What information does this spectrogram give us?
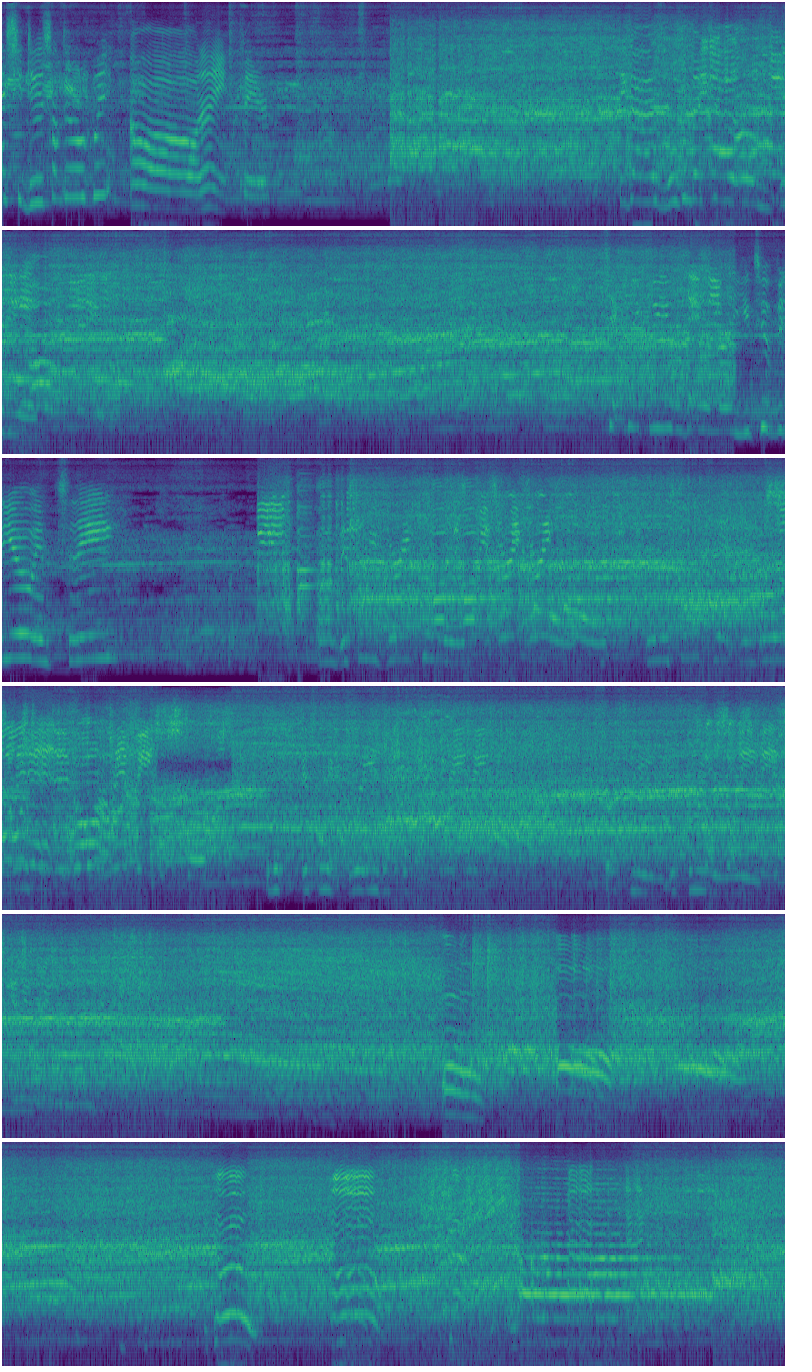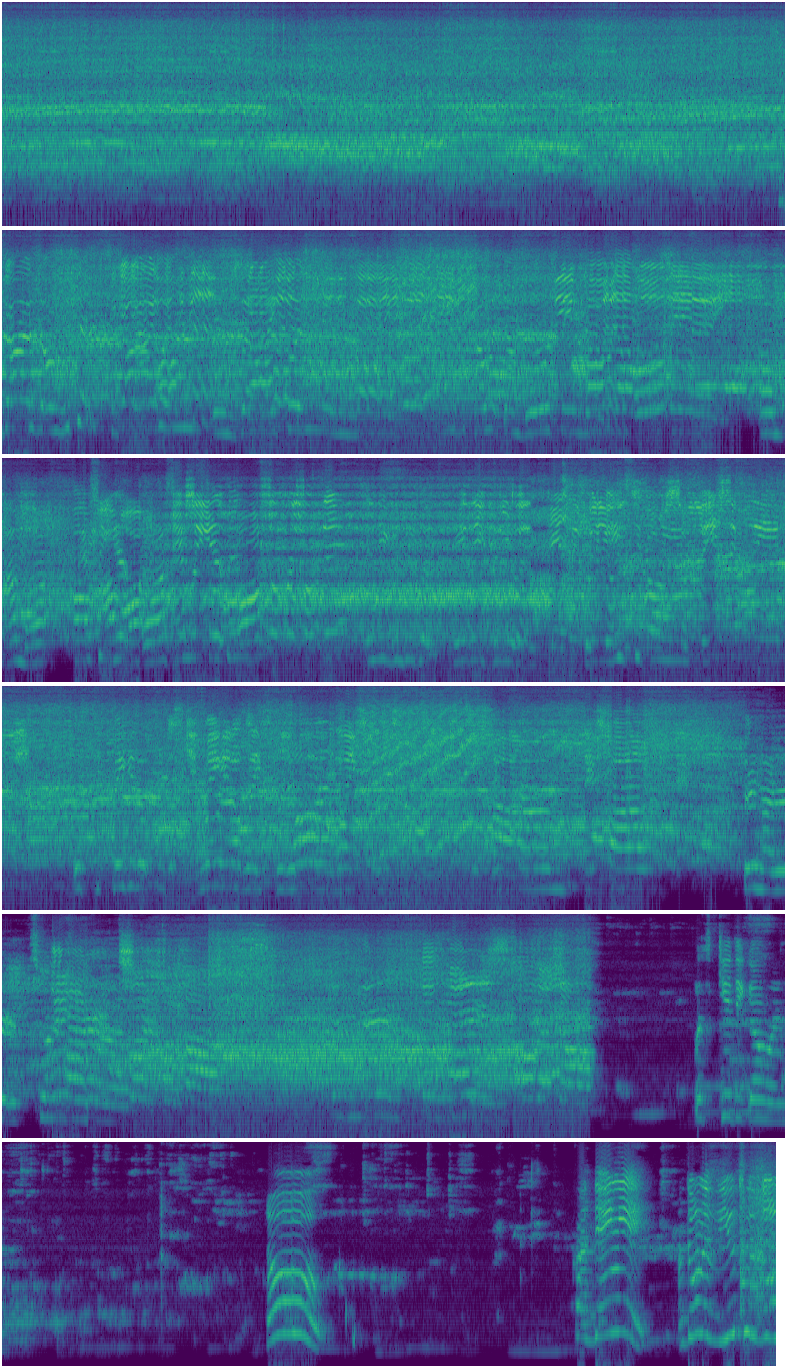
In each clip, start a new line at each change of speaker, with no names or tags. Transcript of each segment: actually do something real quick? Oh, that ain't fair. Hey guys, welcome back to the um video. Technically, we're doing another YouTube video, and today, um, it's gonna be very cool. And we're so upset and we're going rampage. Look, It's gonna be crazy. So guys, um, hit that subscribe button make it up to
Let's get- make it up
likes for this
One
one.
like for this one. Next time.
Um,
Next time.
300 or 225.
300, 225.
Doesn't matter.
Doesn't matter. It's all about y'all.
Let's get it going. No! God dang it! I'm doing a YouTube video!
